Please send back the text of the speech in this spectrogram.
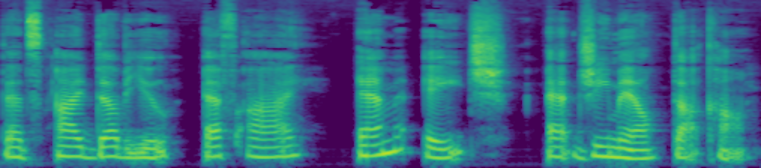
That's iwfimh at gmail.com.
